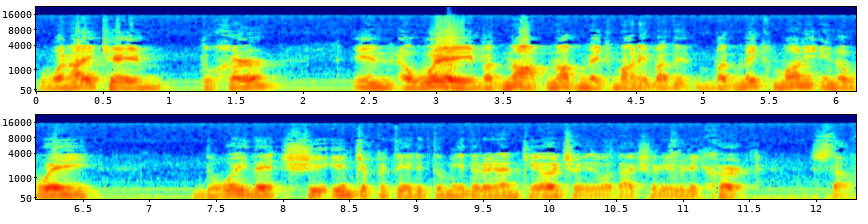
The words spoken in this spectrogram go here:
when I came to her in a way, but not not make money, but it, but make money in a way, the way that she interpreted it to me during MK Ultra, it would actually really hurt stuff.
